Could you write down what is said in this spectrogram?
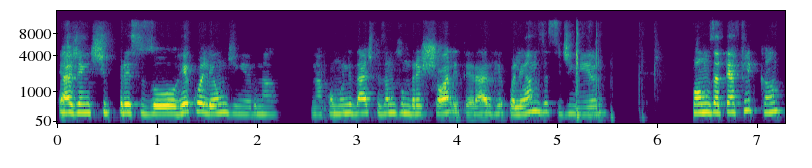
A gente precisou recolher um dinheiro na, na comunidade, fizemos um brechó literário, recolhemos esse dinheiro, fomos até a Flicamp,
